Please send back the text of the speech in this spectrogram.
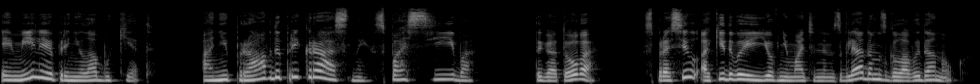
Эмилия приняла букет. «Они правда прекрасны, спасибо!» «Ты готова?» — спросил, окидывая ее внимательным взглядом с головы до ног.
